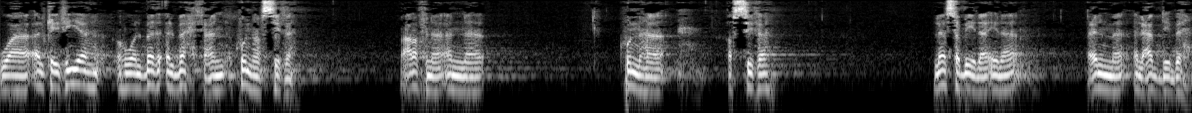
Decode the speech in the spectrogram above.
والكيفية هو البحث عن كنه الصفة. وعرفنا أن كنها الصفة لا سبيل إلى علم العبد به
